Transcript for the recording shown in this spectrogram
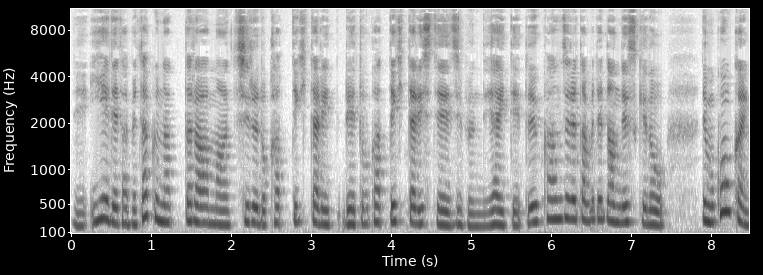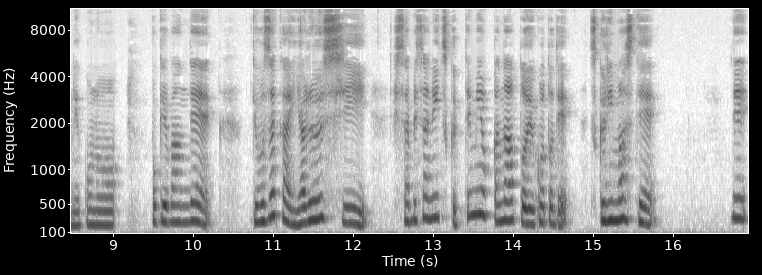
ね、家で食べたくなったら、まあ、チルド買ってきたり、冷凍買ってきたりして自分で焼いてという感じで食べてたんですけど、でも今回ね、このポケバンで餃子会やるし、久々に作ってみようかなということで作りまして。で、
